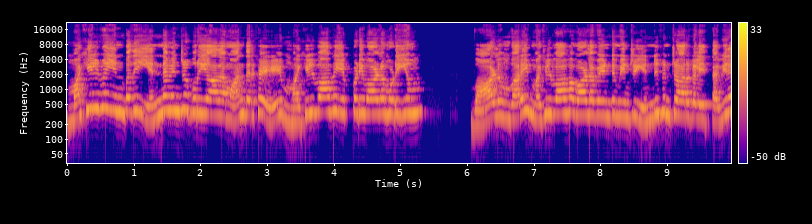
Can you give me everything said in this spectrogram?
மகிழ்வு என்பது என்னவென்று புரியாத மாந்தர்கள் மகிழ்வாக எப்படி வாழ முடியும்? வாழும் வரை மகிழ்வாக வாழ வேண்டும் என்று எண்ணுகின்றார்களே தவிர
